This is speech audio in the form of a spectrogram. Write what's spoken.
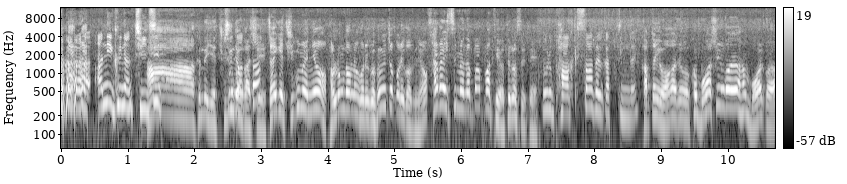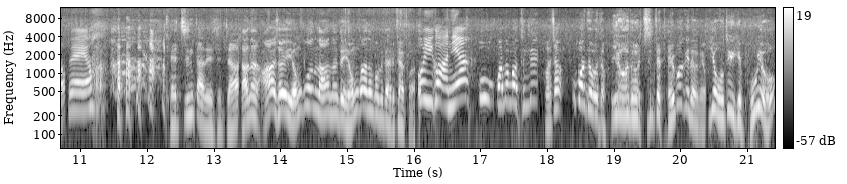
아니 그냥 뒤집. 아 근데 얘 죽은? 연가시 자 이게 죽으면요 덜렁덜렁거리고 흥얼쩍거리거든요 살아있으면 빳빳해요 들었을 때 우리 박사들 같은데. 갑자기 와가지고 그거 뭐 하시는 거예요? 하면 뭐 할 거야? 왜요? 개찐따네 진짜 나는 아 저희 연구원 나왔는데 연구하는 겁니다 이렇게 할 거야 어 이거 아니야? 오 맞는 거 같은데? 맞아? 오 맞아 맞아 이야 너 진짜 대박이다 너. 야 어떻게 이게 보여?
